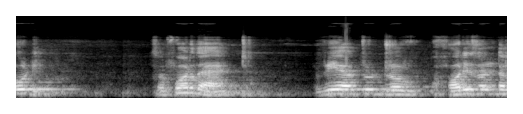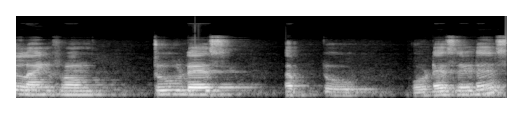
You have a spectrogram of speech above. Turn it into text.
OD so for that we have to draw horizontal line from 2 dash up to O dash A dash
